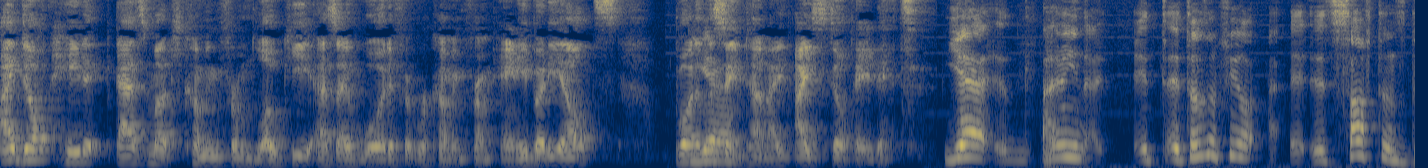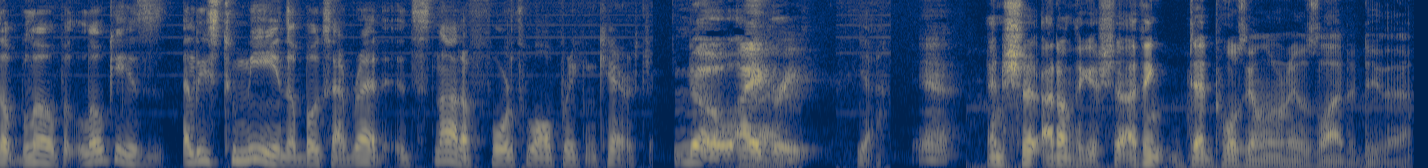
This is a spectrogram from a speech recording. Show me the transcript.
i don't hate it as much coming from loki as i would if it were coming from anybody else but at Yeah. the same time I, I still hate it yeah. I mean, it it doesn't feel it, it softens the blow, but Loki is at least to me in the books I've read, it's not a fourth wall breaking character. no i agree Yeah. yeah and should I don't think it should. I think Deadpool's the only one who's allowed to do that.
